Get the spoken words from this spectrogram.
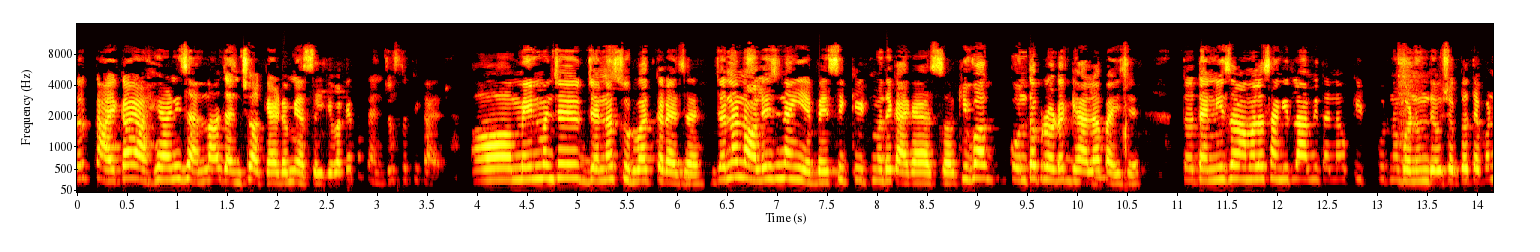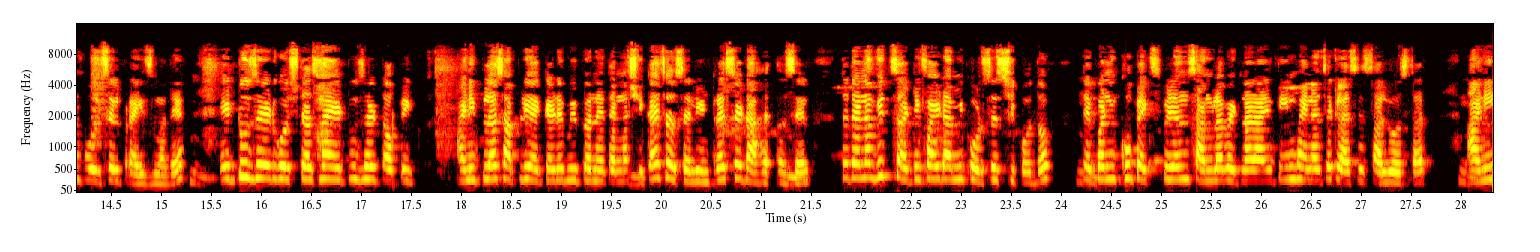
तर काय काय आहे आणि ज्यांना ज्यांची अकॅडमी असेल किंवा काय तर त्यांच्यासाठी काय? मेन म्हणजे ज्यांना सुरुवात करायचं आहे. ज्यांना नॉलेज नाहीये बेसिक किटमध्ये काय काय असतं किंवा कोणतं प्रोडक्ट घ्यायला पाहिजे. तर त्यांनी जर आम्हाला सांगितलं आम्ही त्यांना किट पूर्ण बनवून देऊ शकतो ते पण होलसेल प्राइसमध्ये. ए टू झेड गोष्ट असणार ए टू झेड टॉपिक आणि प्लस आपली अकॅडमी पण आहे त्यांना शिकायचं असेल इंटरेस्टेड असेल तर त्यांना विथ सर्टिफाईड आम्ही कोर्सेस शिकवतो. ते पण खूप एक्सपिरियन्स चांगला भेटणार आणि तीन महिन्याचे क्लासेस चालू असतात. आणि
